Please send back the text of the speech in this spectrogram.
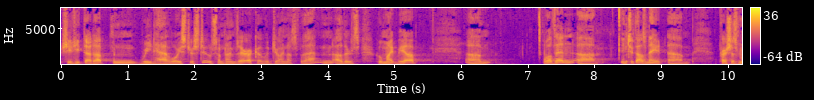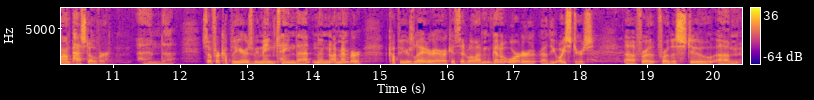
she'd heat that up and we'd have oyster stew. Sometimes Erica would join us for that, and others who might be up. Um, well, then uh, in 2008, um, Precious Mom passed over. And uh, so for a couple of years, we maintained that. And then I remember a couple of years later, Erica said, Well, I'm going to order uh, the oysters uh, for, for the stew. Um,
